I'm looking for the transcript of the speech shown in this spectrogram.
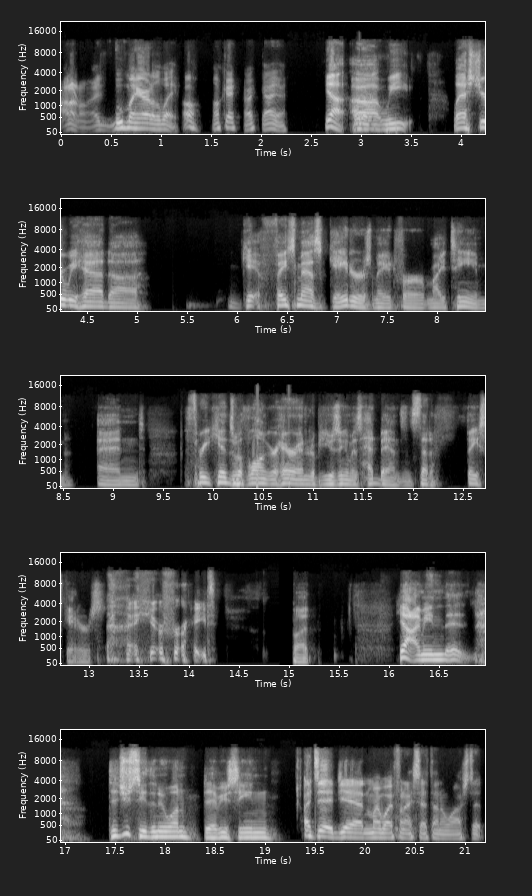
I don't know. I move my hair out of the way. Oh, okay, all right, got ya. Yeah, uh, we last year we had uh, face mask gaiters made for my team, and three kids with longer hair ended up using them as headbands instead of face gaiters. You're right. But yeah, I mean, it, did you see the new one? Have you seen? I did, yeah. And my wife and I sat down and watched it.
